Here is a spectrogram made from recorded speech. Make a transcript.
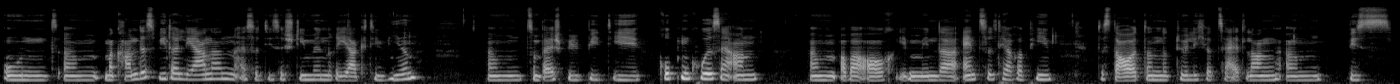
Und ähm, man kann das wieder lernen, also diese Stimmen reaktivieren. Ähm, zum Beispiel biete ich Gruppenkurse an, ähm, aber auch eben in der Einzeltherapie. Das dauert dann natürlich eine Zeit lang, ähm, bis,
